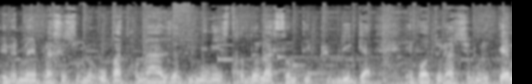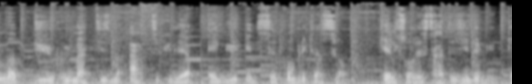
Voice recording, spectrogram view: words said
L'événement est placé sous le haut patronage du ministre de la Santé publique et portera sur le thème du rhumatisme articulaire aigu et de ses complications. Quelles sont les stratégies de lutte?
